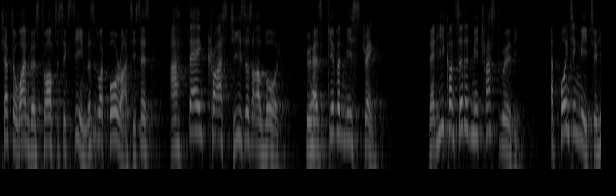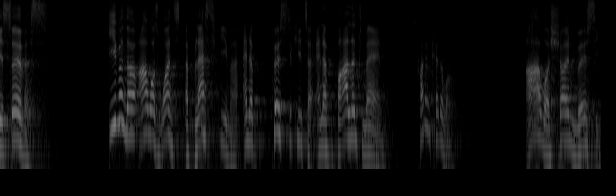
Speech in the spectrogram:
chapter 1, verse 12 to 16. This is what Paul writes. He says, I thank Christ Jesus our Lord, who has given me strength, that he considered me trustworthy, appointing me to his service. Even though I was once a blasphemer and a persecutor and a violent man, it's quite incredible. I was shown mercy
